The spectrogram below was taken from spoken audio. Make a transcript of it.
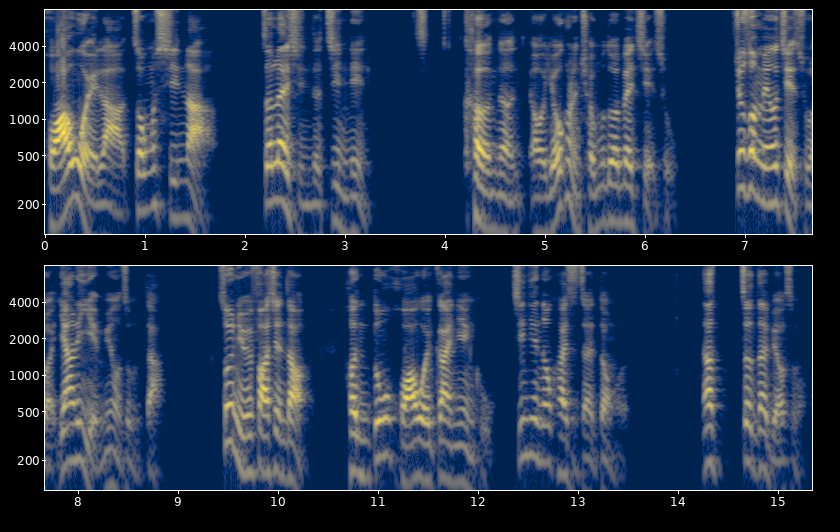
华为啦、中兴啦这类型的禁令，可能哦有可能全部都会被解除。就算没有解除了，压力也没有这么大。所以你会发现到。很多华为概念股今天都开始在动了，那这代表什么？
